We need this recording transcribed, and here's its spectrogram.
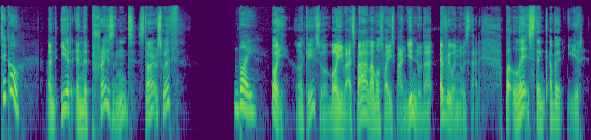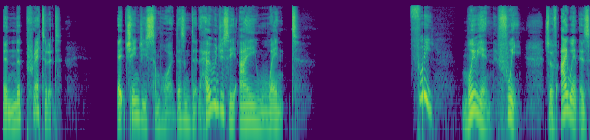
to go. and ir in the present starts with voy. voy. Okay, so voy vas va, vamos vais van. You know that. Everyone knows that. But let's think about ir in the preterite. It changes somewhat, doesn't it? How would you say I went? Fui. Muy bien, fui. So if I went is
